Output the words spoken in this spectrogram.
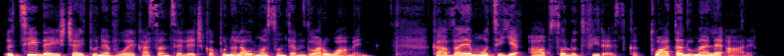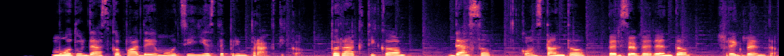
îți iei de aici ce ai tu nevoie ca să înțelegi că până la urmă suntem doar oameni. Că avea emoții e absolut firesc, că toată lumea le are. Modul de a scăpa de emoții este prin practică. Practică deasă, constantă, perseverentă, frecventă.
